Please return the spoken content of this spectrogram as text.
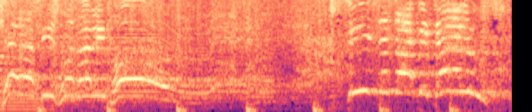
Χαιρετίσματα λοιπόν. Στείλτε τα επιτέλους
